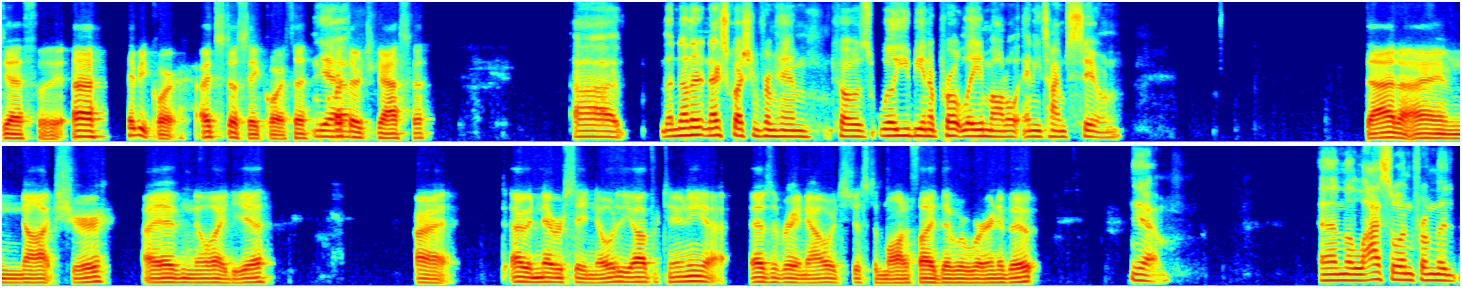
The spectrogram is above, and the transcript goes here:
Definitely. Uh, it'd be Court. I'd still say Kawartha. Yeah. Kawartha or Chaska. Uh, another next question from him goes, will you be in a pro late model anytime soon? That I'm not sure. I have no idea. All right. I would never say no to the opportunity. As of right now, it's just a modified that we're worrying about. Yeah. And the last one from the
